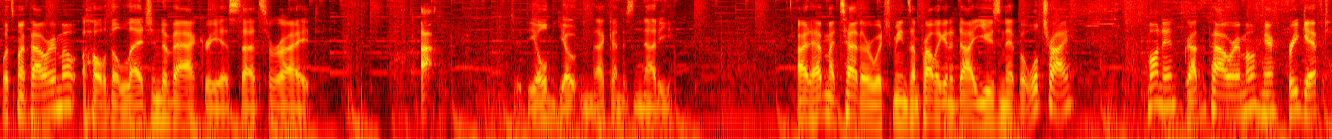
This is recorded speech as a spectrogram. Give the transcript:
What's my power ammo? Oh, the Legend of Acrius. That's right. Ah. Dude, the old Jotun. That gun is nutty. All right, I have my tether, which means I'm probably going to die using it, but we'll try. Come on in. Grab the power ammo. Here, free gift.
